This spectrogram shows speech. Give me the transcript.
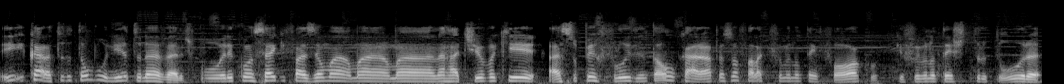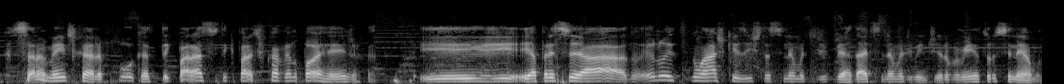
E, cara, tudo tão bonito, né, velho? Tipo, ele consegue fazer uma, uma, uma narrativa que é super fluida. Então, cara, a pessoa falar que o filme não tem foco, que o filme não tem estrutura. Sinceramente, cara, pô, cara, tem que parar, você tem que parar de ficar vendo Power Ranger, cara. E, e, e apreciar. Eu não, não acho que exista cinema de verdade cinema de mentira. Pra mim é tudo cinema.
